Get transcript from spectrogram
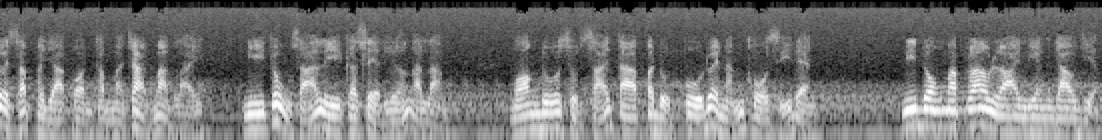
ด้วยทรัพยากรธรรมชาติมากหลาย มีทุ่งสาลีเกษตรเหลืองอลาม มองดูสุดสายตาประดุดปูด้วยหนังโคสีแดง มีดงมะพร้าวลายเลียงยาวเหยียด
